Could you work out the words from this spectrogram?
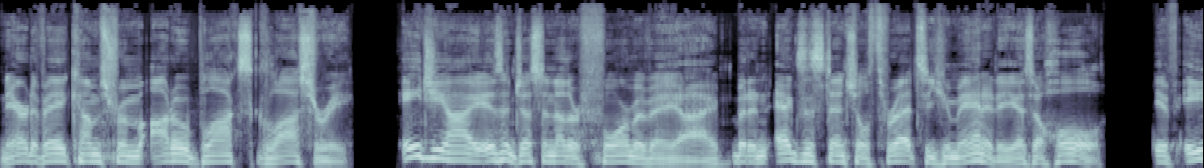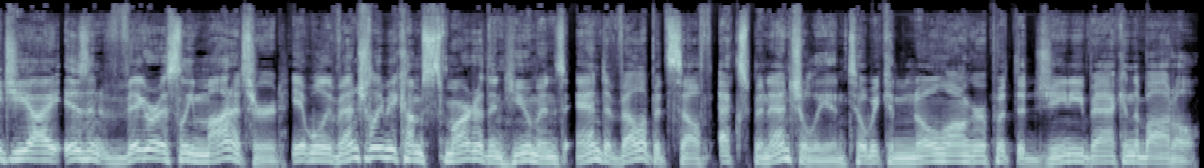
Narrative A comes from Autoblock's glossary. AGI isn't just another form of AI, but an existential threat to humanity as a whole. If AGI isn't vigorously monitored, it will eventually become smarter than humans and develop itself exponentially until we can no longer put the genie back in the bottle.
